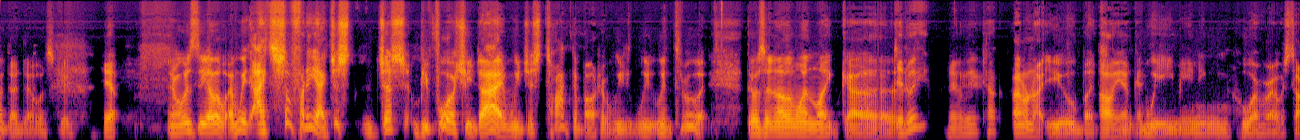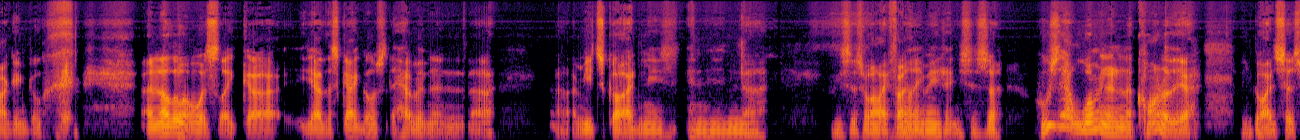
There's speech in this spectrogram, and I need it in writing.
I thought that was good. Yep. And it was the other one. We, I, it's so funny. I just just before she died, we just talked about her. We we went through it. There was another one like uh, Did we? Did we talk? I don't know, not you, but Oh, yeah, okay. we meaning whoever I was talking to. Yeah. Another one was like, uh, yeah, this guy goes to heaven and uh, uh, meets God, and he's and uh, he says, "Well, I finally made it." He says, uh, "Who's that woman in the corner there?" And God says,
